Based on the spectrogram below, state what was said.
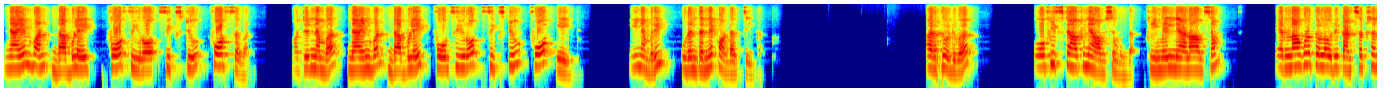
nine one double eight four zero six two four seven മറ്റൊരു number nine one double eight four zero six two four eight ഈ നമ്പറിൽ ഉടൻ തന്നെ കോൺടാക്ട് ചെയ്യുക. അടുത്ത ഒഴിവ് ഓഫീസ് സ്റ്റാഫിന് ആവശ്യമുണ്ട്. ഫീമെയിലിനെയാണ് ആവശ്യം. എറണാകുളത്തുള്ള ഒരു കൺസ്ട്രക്ഷൻ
